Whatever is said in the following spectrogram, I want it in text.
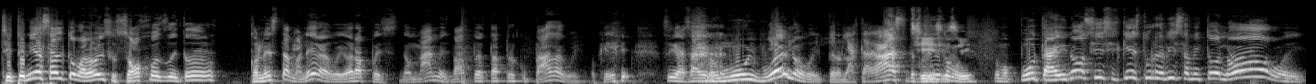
Si tenías alto valor en sus ojos, güey, todo, con esta manera, güey. Ahora, pues, no mames, va a estar preocupada, güey, ¿ok? Sí, es algo muy bueno, güey, pero la cagaste, te sí, como, como puta, y no, sí, si quieres tú revísame y todo, no, güey.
